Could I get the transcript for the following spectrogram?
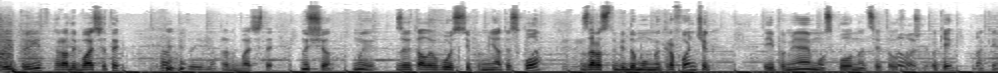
Привіт, привіт, радий бачити. Радий бачити. Ну що, ми завітали в гості поміняти скло. Зараз тобі дамо мікрофончик і поміняємо скло на цей телефончик. Окей? Окей.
